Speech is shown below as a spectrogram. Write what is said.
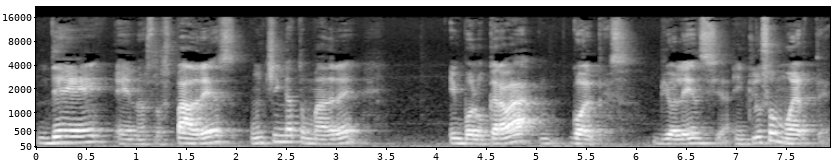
de eh, nuestros padres, un chinga tu madre involucraba golpes, violencia, incluso muerte.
